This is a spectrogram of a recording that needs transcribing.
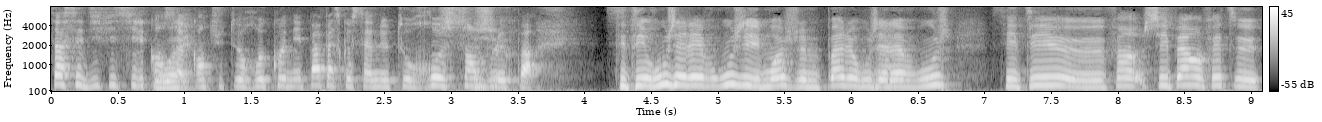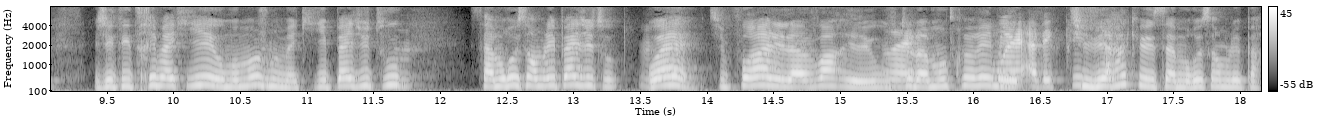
Ça c'est difficile quand, Ouais. ça, quand tu te reconnais pas parce que ça ne te ressemble pas. C'était rouge à lèvres rouge et moi j'aime pas le rouge à lèvres rouge. C'était, euh, enfin, je sais pas, en fait, euh, j'étais très maquillée et au moment je me maquillais pas du tout. Mm. Ça me ressemblait pas du tout. Ouais, tu pourras aller la voir et ou je Ouais. te la montrerai, mais ouais, avec tu verras que ça me ressemble pas.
